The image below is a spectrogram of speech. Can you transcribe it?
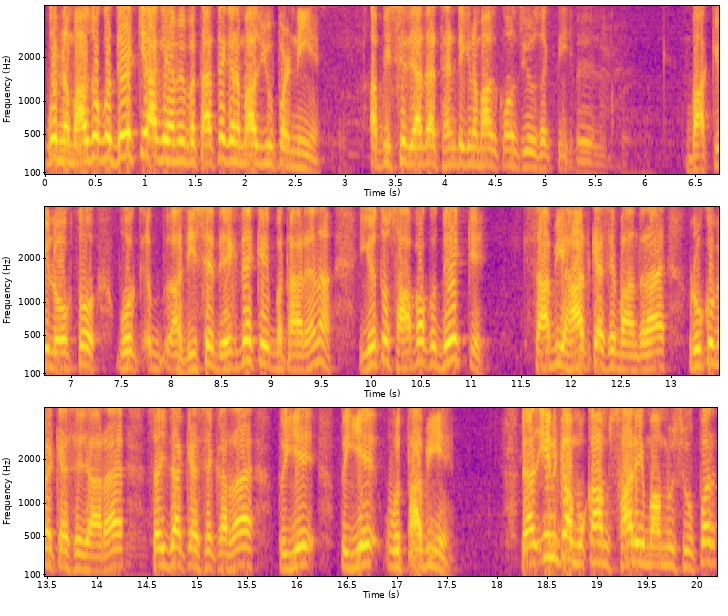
वो नमाजों को देख के आगे हमें बताते कि नमाज़ यूँ पढ़नी है। अब इससे ज़्यादा अथेंटिक नमाज़ कौन सी हो सकती है? बाकी लोग तो वो हदीसें देख देख के बता रहे हैं ना ये तो साहबा को देख के साबी हाथ कैसे बाँध रहा है रुको में कैसे जा रहा है सजदा कैसे कर रहा है तो ये तो ये वो ताबी हैं। लिहाजा इनका मुकाम सारे इमामों से ऊपर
